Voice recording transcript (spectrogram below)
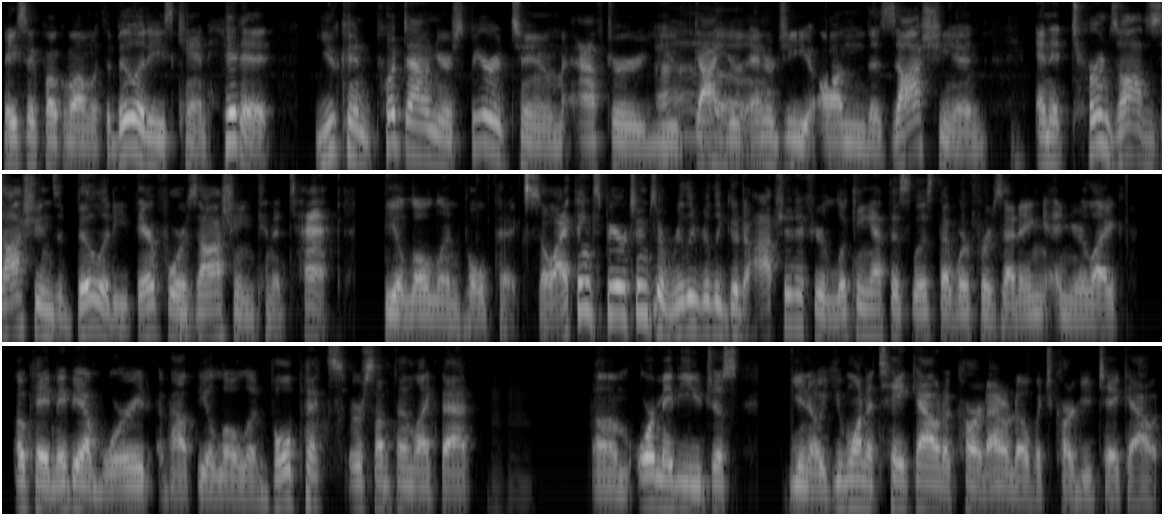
basic Pokemon with abilities can't hit it, you can put down your Spirit Spiritomb after you've oh. got your oh. energy on the Zacian and it turns off Zacian's ability. Therefore, Zacian can attack the Alolan Vulpix. So I think Spirit Spiritomb's a really, really good option if you're looking at this list that we're presenting and you're like, okay, maybe I'm worried about the Alolan Vulpix or something like that. Mm-hmm. Um, or maybe you just, you know, you want to take out a card. I don't know which card you take out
